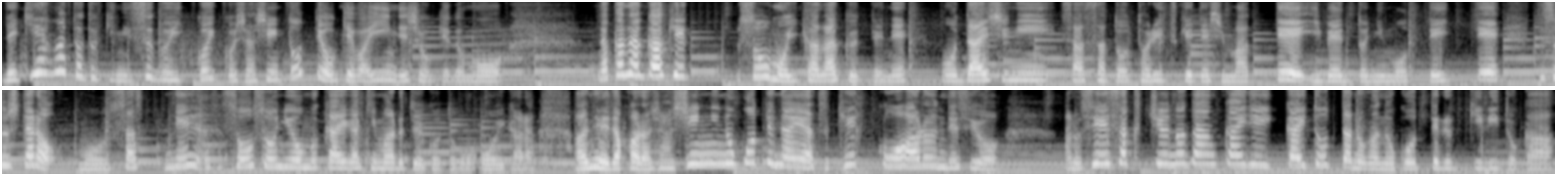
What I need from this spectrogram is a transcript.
出来上がった時にすぐ一個一個写真撮っておけばいいんでしょうけどもなかなかそうもいかなくってねもう台紙にさっさと取り付けてしまってイベントに持って行ってでそしたらもうさ、ね、早々にお迎えが決まるということも多いからあねだから写真に残ってないやつ結構あるんですよ。あの制作中の段階で1回撮ったのが残ってるっきりとか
